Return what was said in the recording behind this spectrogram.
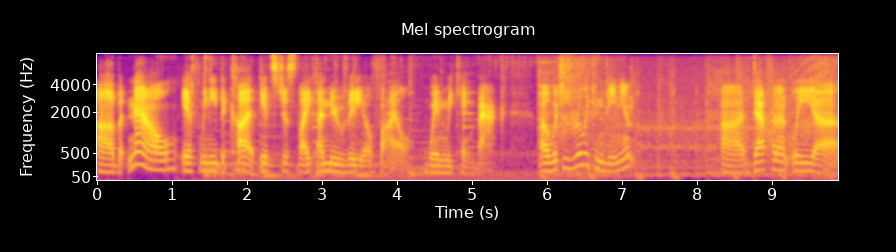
Uh, but now, if we need to cut, it's just like a new video file when we came back, uh, which is really convenient. Uh, definitely, uh,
